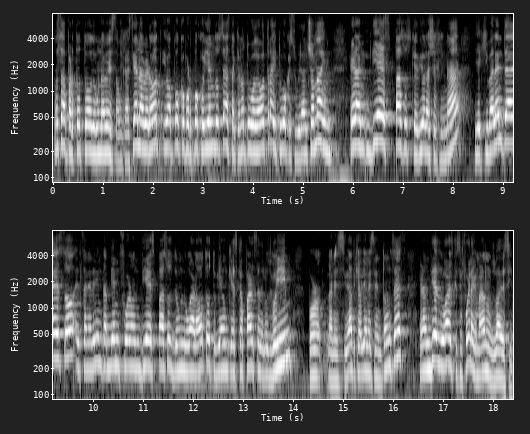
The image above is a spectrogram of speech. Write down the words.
no se apartó todo de una vez. Aunque hacían Averot, iba poco por poco yéndose hasta que no tuvo de otra y tuvo que subir al Shamaim. Eran 10 pasos que dio la Shejina y equivalente a eso, el Sanedrín también fueron 10 pasos de un lugar a otro. Tuvieron que escaparse de los Goyim por la necesidad que había en ese entonces, eran 10 lugares que se fue y la Gemara nos va a decir.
